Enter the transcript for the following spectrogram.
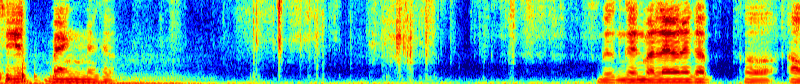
Chase Bank นะครับเบิกเงินมาแล้วนะครับ ก็เอา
